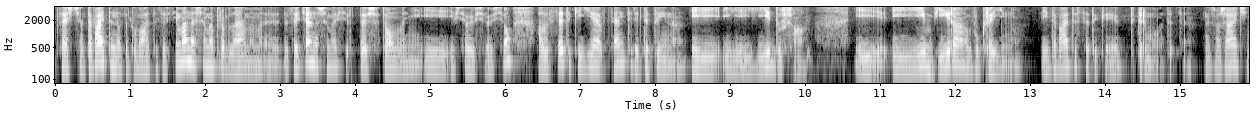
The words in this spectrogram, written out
це що давайте не забувати за всіма нашими проблемами. Звичайно, що ми всі теж втомлені, і, і все, і все, і все. Але все-таки є в центрі дитина і, і її душа, і, і її віра в Україну. І давайте все-таки підтримувати це, незважаючи,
